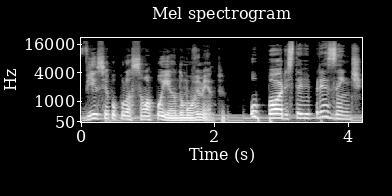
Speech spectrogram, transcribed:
via-se a população apoiando o movimento. O POR esteve presente,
